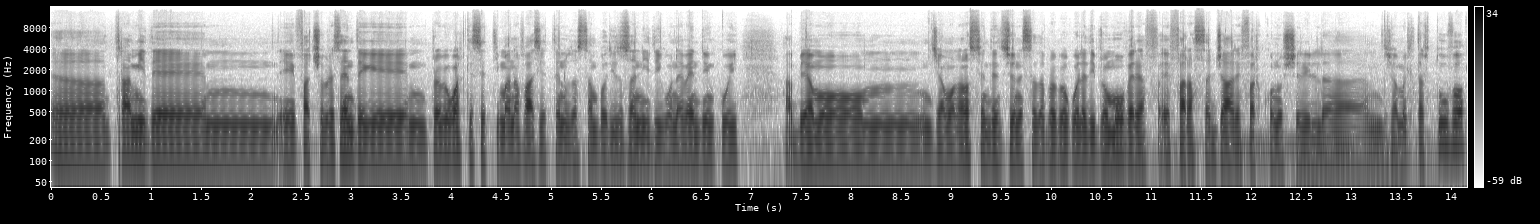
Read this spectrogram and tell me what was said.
eh, tramite, mh, e faccio presente che mh, proprio qualche settimana fa si è tenuto a San Potito Sannitico un evento in cui abbiamo, mh, diciamo, la nostra intenzione è stata proprio quella di promuovere e far assaggiare e far conoscere il, diciamo, il tartufo.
